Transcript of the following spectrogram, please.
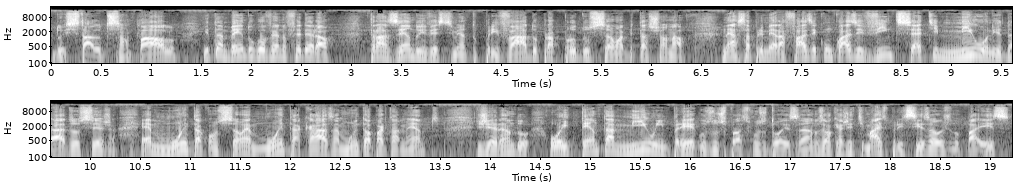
do Estado de São Paulo e também do governo federal, trazendo investimento privado para a produção habitacional. Nessa primeira fase, com quase 27 mil unidades, ou seja, é muita construção, é muita casa, muito apartamento, gerando 80 mil empregos nos próximos dois anos. É o que a gente mais precisa hoje no país,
